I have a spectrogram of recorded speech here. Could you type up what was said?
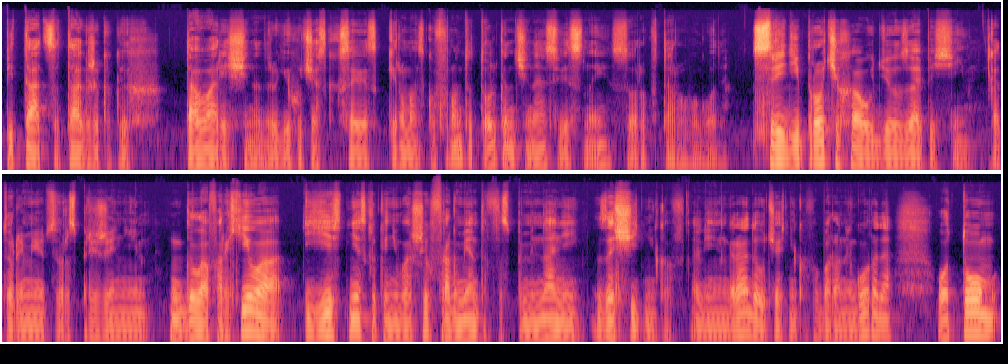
питаться так же, как их товарищи на других участках Советско-Германского фронта только начиная с весны 1942 года. Среди прочих аудиозаписей, которые имеются в распоряжении глав архива, есть несколько небольших фрагментов воспоминаний защитников Ленинграда, участников обороны города, о том,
